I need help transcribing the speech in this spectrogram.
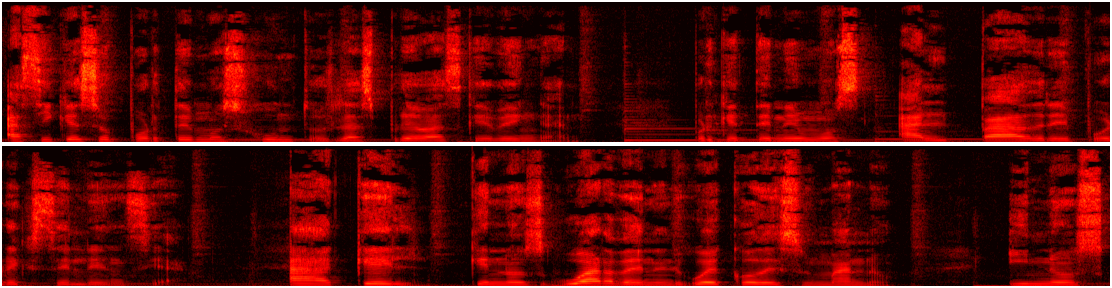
Así que soportemos juntos las pruebas que vengan, porque tenemos al Padre por excelencia a aquel que nos guarda en el hueco de su mano y nos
